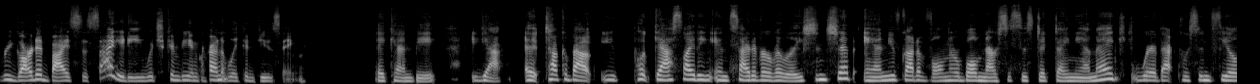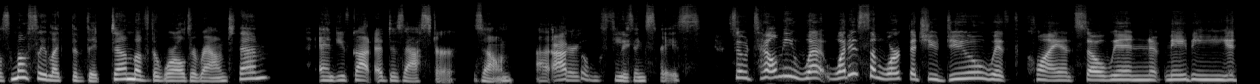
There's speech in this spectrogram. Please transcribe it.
regarded by society, which can be mm-hmm. incredibly confusing. It can be. Yeah. Uh, talk about you put gaslighting inside of a relationship and you've got a vulnerable narcissistic dynamic where that person feels mostly like the victim of the world around them. And you've got a disaster zone, a very confusing space. So tell me what what is some work that you do with clients so when maybe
